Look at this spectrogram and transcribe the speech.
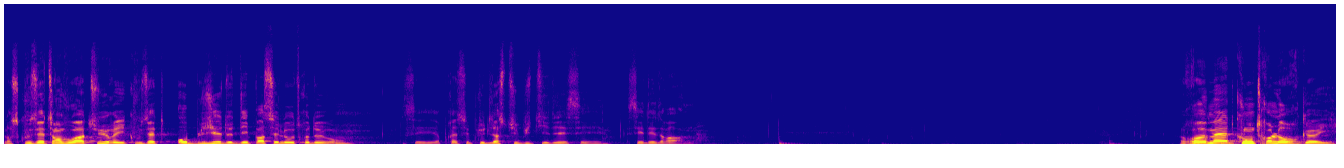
lorsque vous êtes en voiture et que vous êtes obligé de dépasser l'autre devant. Après, c'est plus de la stupidité, c'est des drames. Remède contre l'orgueil.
